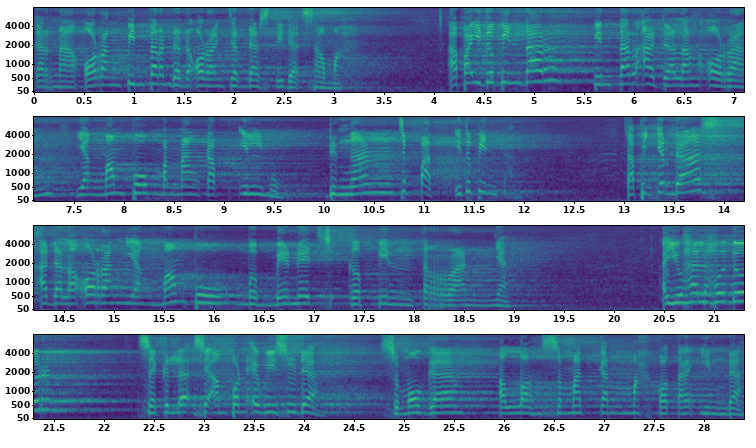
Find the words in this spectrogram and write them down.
karena orang pintar dan orang cerdas tidak sama. Apa itu pintar? Pintar adalah orang yang mampu menangkap ilmu dengan cepat, itu pintar. Tapi cerdas adalah orang yang mampu memanage kepinterannya. Ayuhal hudur, segelak seampun ewi sudah Semoga Allah sematkan mahkota indah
